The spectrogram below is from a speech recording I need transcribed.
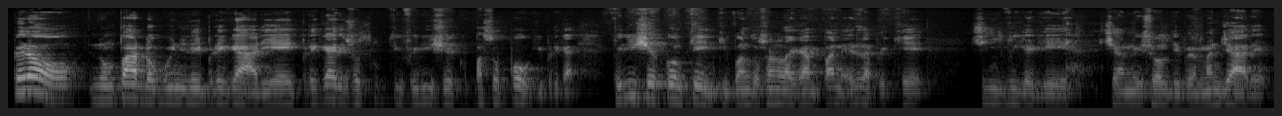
Però non parlo quindi dei precari, eh, i precari sono tutti felici, ma sono pochi precari, felici e contenti quando sono alla campanella perché significa che hanno i soldi per mangiare.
